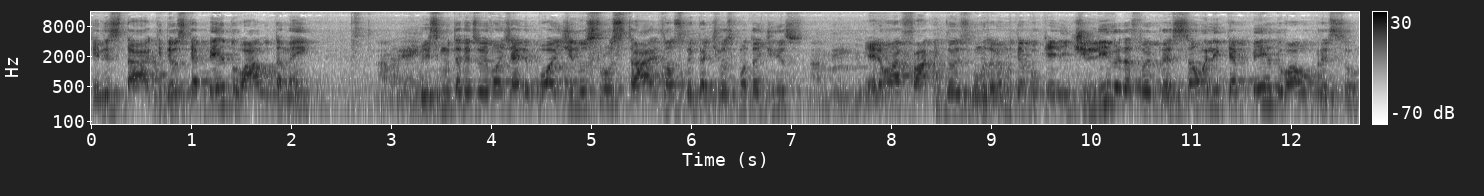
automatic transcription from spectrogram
que ele está, que Deus quer perdoá-lo também. Amém. Por isso que muitas vezes o Evangelho pode nos frustrar, as nossas expectativas por conta disso. Amém. Ele é uma faca de dois gumes, ao mesmo tempo que ele te livra da sua opressão, ele quer perdoar o opressor.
